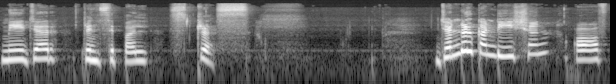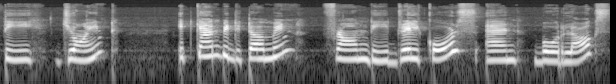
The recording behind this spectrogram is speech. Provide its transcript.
major principal stress. General condition of the joint, it can be determined from the drill cores and bore logs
